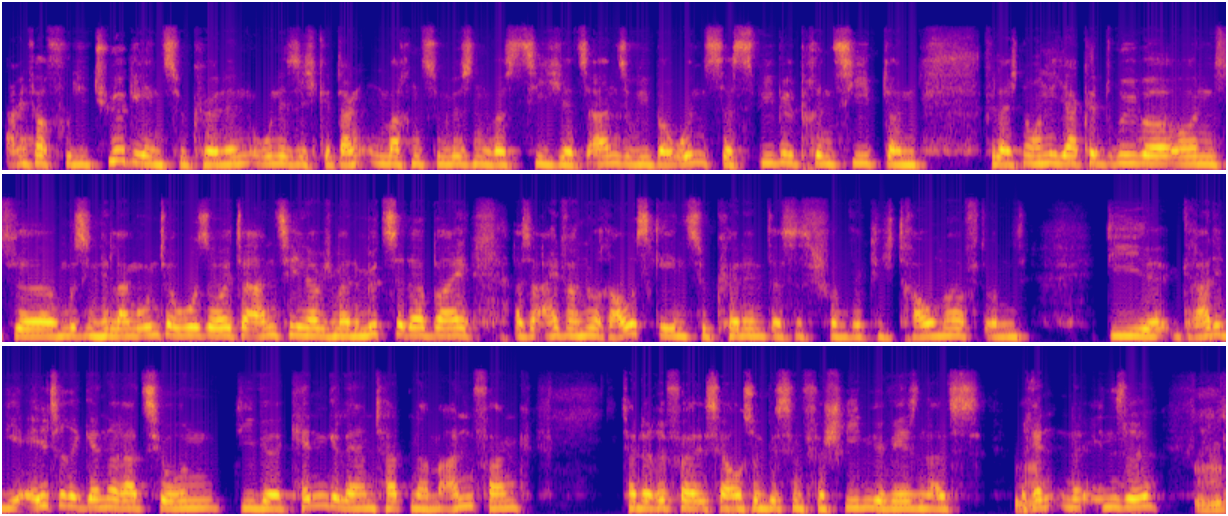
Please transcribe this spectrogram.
einfach vor die Tür gehen zu können, ohne sich Gedanken machen zu müssen, was ziehe ich jetzt an, so wie bei uns, das Zwiebelprinzip, dann vielleicht noch eine Jacke drüber und äh, muss ich eine lange Unterhose heute anziehen, habe ich meine Mütze dabei. Also einfach nur rausgehen zu können, das ist schon wirklich traumhaft und die, gerade die ältere Generation, die wir kennengelernt hatten am Anfang, Teneriffa ist ja auch so ein bisschen verschrieben gewesen als Rentnerinsel. Mhm.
